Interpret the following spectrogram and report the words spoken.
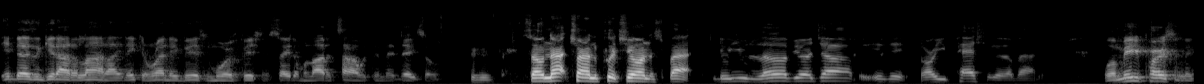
it doesn't get out of line. Like they can run their business more efficient, save them a lot of time within their day. So, mm-hmm. so not trying to put you on the spot. Do you love your job? Is it? Are you passionate about it? Well, me personally,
